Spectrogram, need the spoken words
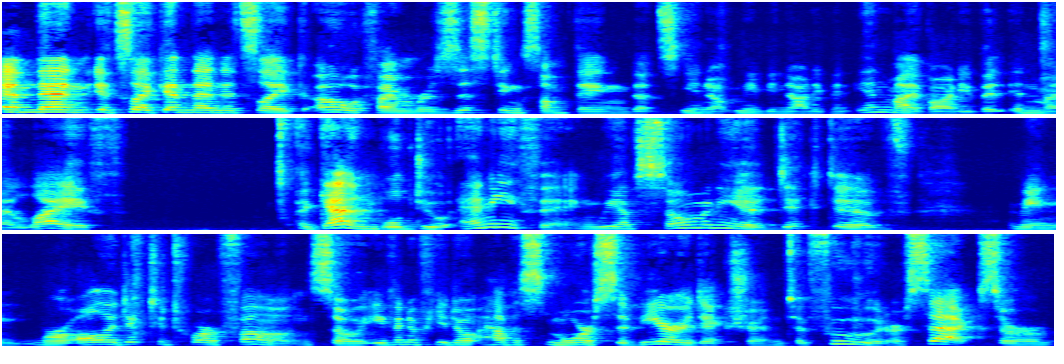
And then it's like, and then it's like, oh, if I'm resisting something that's, you know, maybe not even in my body, but in my life, again, we'll do anything. We have so many addictive I mean, we're all addicted to our phones. So even if you don't have a more severe addiction to food or sex or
